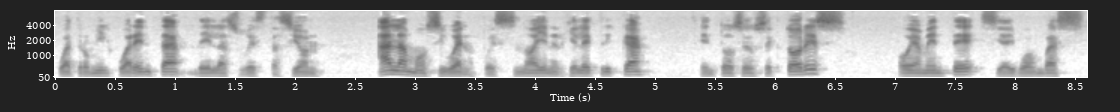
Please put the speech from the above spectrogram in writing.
4040 de la subestación Álamos. Y bueno, pues no hay energía eléctrica en todos esos sectores. Obviamente, si hay bombas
